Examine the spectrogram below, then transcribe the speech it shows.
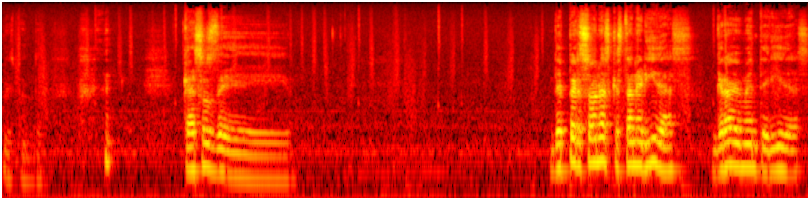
me espantó. casos de... de personas que están heridas, gravemente heridas,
